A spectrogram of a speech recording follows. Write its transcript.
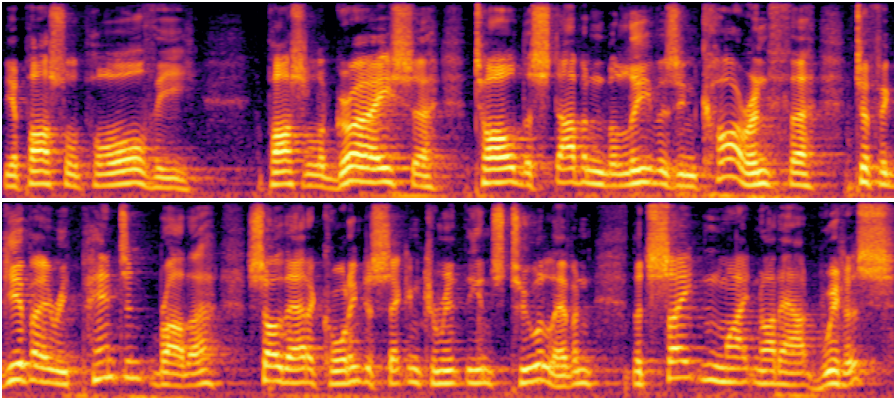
The Apostle Paul, the apostle of grace, uh, told the stubborn believers in Corinth uh, to forgive a repentant brother so that, according to 2 Corinthians 2.11, that Satan might not outwit us,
